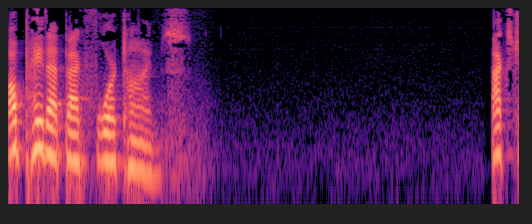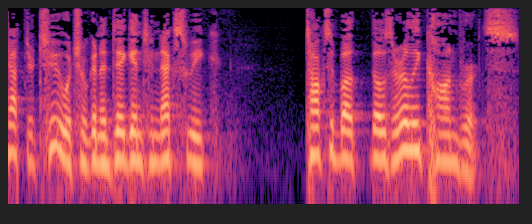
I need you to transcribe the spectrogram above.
I'll pay that back four times. Acts chapter 2, which we're going to dig into next week, talks about those early converts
